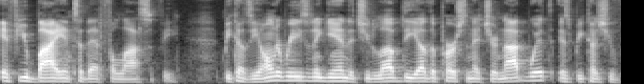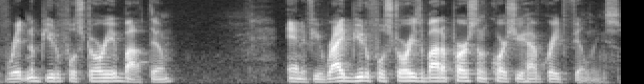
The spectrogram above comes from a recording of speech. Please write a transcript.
if you buy into that philosophy. Because the only reason, again, that you love the other person that you're not with is because you've written a beautiful story about them. And if you write beautiful stories about a person, of course, you have great feelings.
